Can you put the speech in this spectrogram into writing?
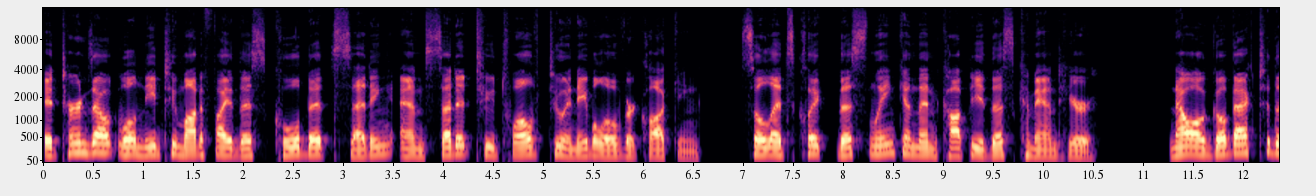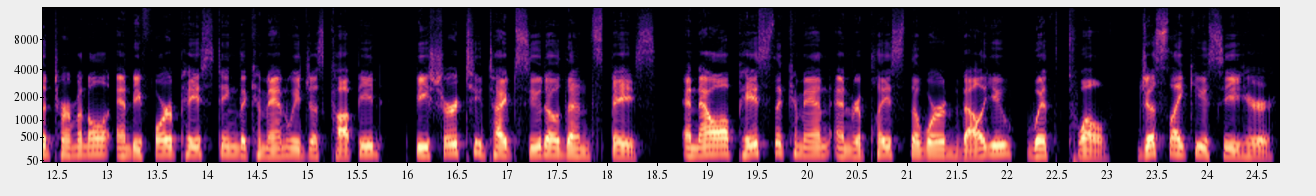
It turns out we'll need to modify this coolbit setting and set it to 12 to enable overclocking. So let's click this link and then copy this command here. Now I'll go back to the terminal and before pasting the command we just copied, be sure to type sudo then space. And now I'll paste the command and replace the word value with 12, just like you see here.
